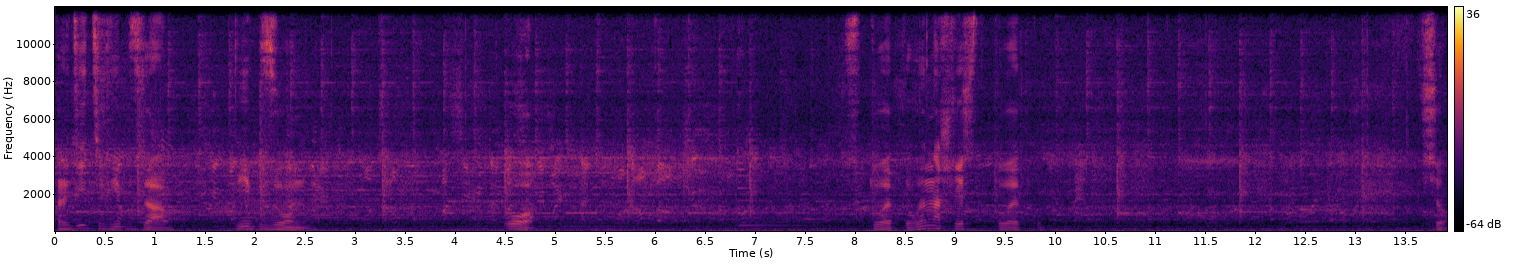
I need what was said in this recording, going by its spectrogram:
Пройдите в вип-зал. Вип-зону. О! Статуэтка. Вы нашли статуэтку. Все.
